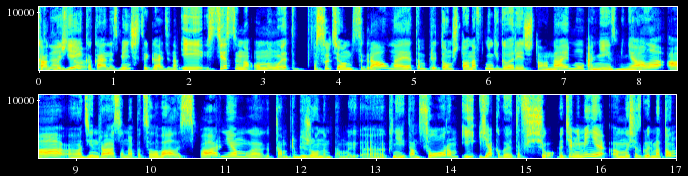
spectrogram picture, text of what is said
как Знаешь, бы ей, что... какая она изменчивая и гадина. И, естественно, он, ну, это, по сути, он сыграл на этом, при том, что она в книге говорит, что она ему не изменяла, а один раз она поцеловалась с парнем, э, там, приближенным там, э, к ней танцором, и якобы это все. Но, тем не менее, мы сейчас говорим о том,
